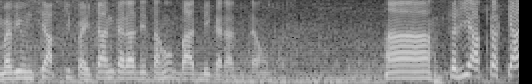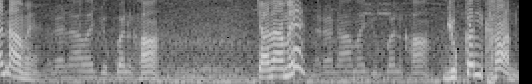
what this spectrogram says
मैं भी उनसे आपकी पहचान करा देता हूँ बात भी करा देता हूँ। सर जी आपका क्या नाम है? मेरा नाम है जुक्कन खां क्या नाम है? मेरा नाम है जुक्कन खां जुक्कन खान।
